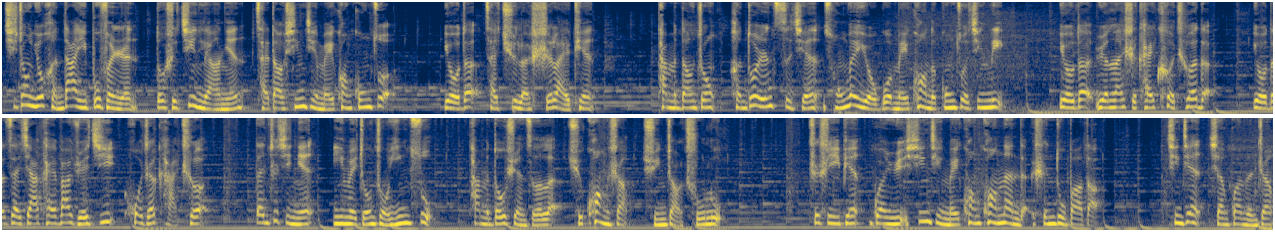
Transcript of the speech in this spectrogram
其中有很大一部分人都是近两年才到新井煤矿工作，有的才去了十来天。他们当中很多人此前从未有过煤矿的工作经历，有的原来是开客车的，有的在家开挖掘机或者卡车，但这几年因为种种因素。他们都选择了去矿上寻找出路。这是一篇关于新井煤矿矿难的深度报道，请见相关文章。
